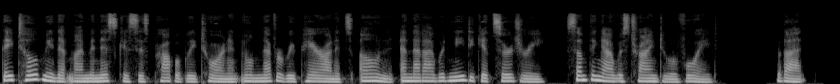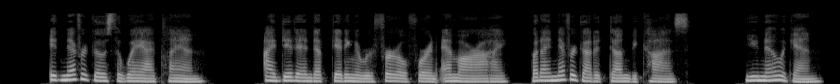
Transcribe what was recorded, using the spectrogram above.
they told me that my meniscus is probably torn and will never repair on its own, and that I would need to get surgery, something I was trying to avoid. But it never goes the way I plan. I did end up getting a referral for an MRI, but I never got it done because, you know, again,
